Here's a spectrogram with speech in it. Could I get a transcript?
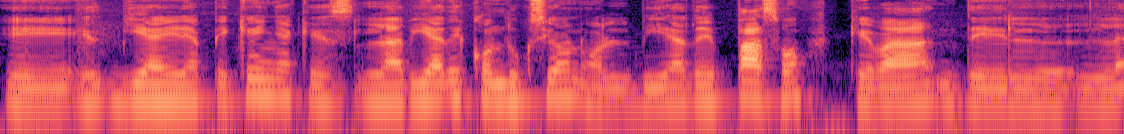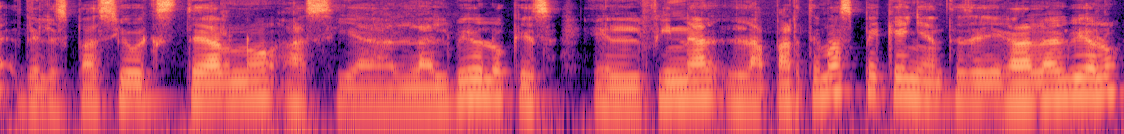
vía aérea pequeña, que es la vía de conducción o el vía de paso que va del, del, espacio externo hacia el alveolo, que es el final, la parte más pequeña antes de llegar al alveolo,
